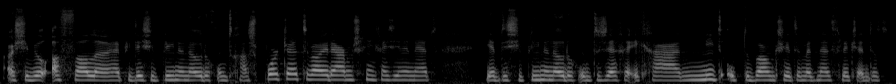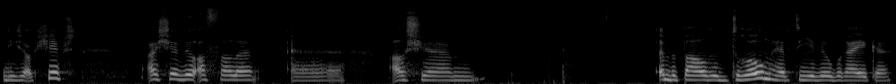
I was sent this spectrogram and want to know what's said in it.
als je wil afvallen, heb je discipline nodig om te gaan sporten, terwijl je daar misschien geen zin in hebt. Je hebt discipline nodig om te zeggen: ik ga niet op de bank zitten met Netflix en dat, die zak chips. Als je wil afvallen, uh, als je mm, een bepaalde droom hebt die je wil bereiken,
